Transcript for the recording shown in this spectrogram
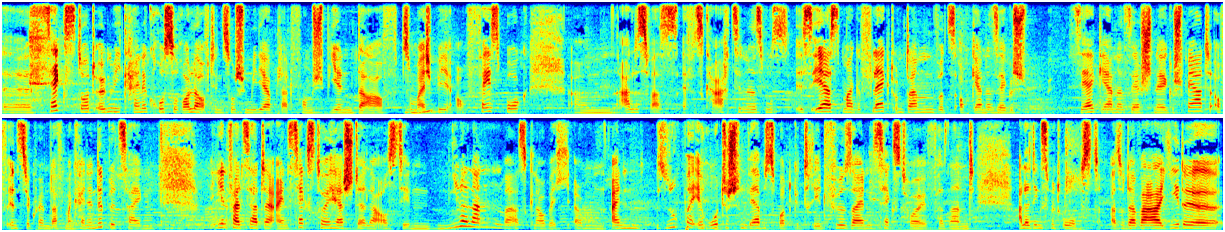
äh, Sex dort irgendwie keine große Rolle auf den Social-Media-Plattformen spielen darf. Zum mhm. Beispiel auf Facebook. Ähm, alles, was FSK 18 ist, muss, ist erst mal gefleckt und dann wird es auch gerne sehr sehr gerne sehr schnell gesperrt. Auf Instagram darf man keine Nippel zeigen. Jedenfalls hatte ein Sextoy-Hersteller aus den Niederlanden, war es glaube ich, ähm, einen super erotischen Werbespot gedreht für seinen Sextoy-Versand. Allerdings mit Obst. Also da war jede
